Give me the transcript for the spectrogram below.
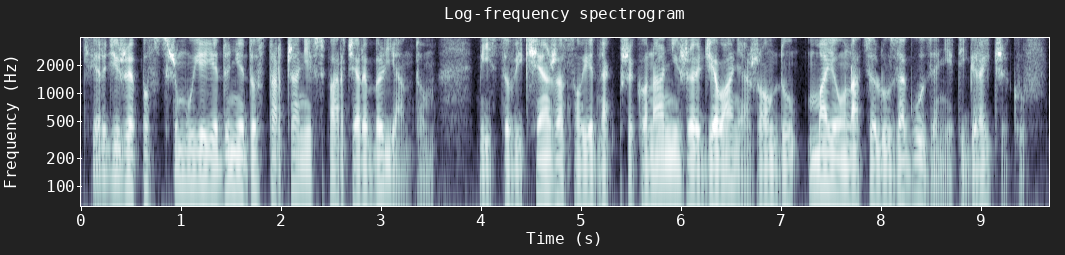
Twierdzi, że powstrzymuje jedynie dostarczanie wsparcia rebeliantom. Miejscowi księża są jednak przekonani, że działania rządu mają na celu zagłudzenie Tigrajczyków.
